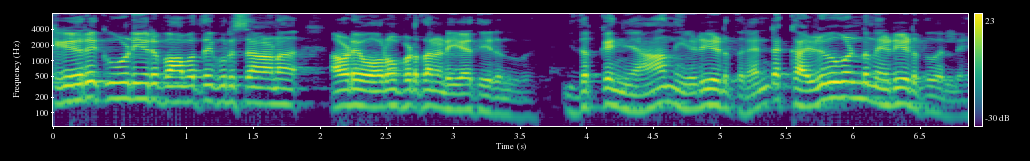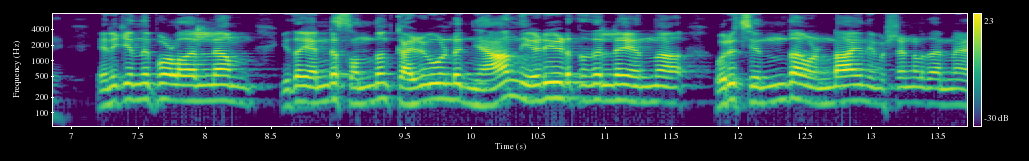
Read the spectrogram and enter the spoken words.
കയറിക്കൂടിയ ഒരു പാപത്തെക്കുറിച്ചാണ് അവിടെ ഓർമ്മപ്പെടുത്താൻ ഇടയായിത്തീരുന്നത് ഇതൊക്കെ ഞാൻ നേടിയെടുത്തത് എന്റെ കഴിവ് കൊണ്ട് നേടിയെടുത്തതല്ലേ? എനിക്കിന്നിപ്പോൾ ഉള്ളതെല്ലാം ഇത് എന്റെ സ്വന്തം കഴിവ് കൊണ്ട് ഞാൻ നേടിയെടുത്തതല്ലേ എന്ന ഒരു ചിന്ത ഉണ്ടായ നിമിഷങ്ങൾ തന്നെ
